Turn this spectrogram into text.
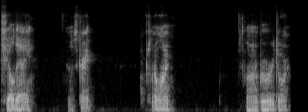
chill day. It was great. That's what I wanted. Went on a brewery tour.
